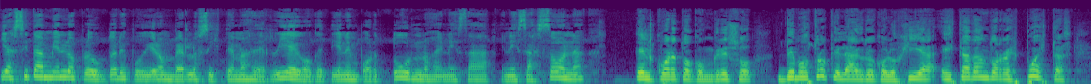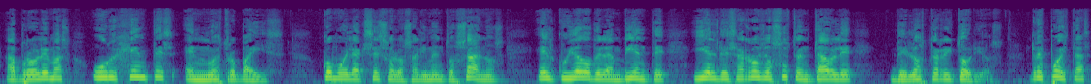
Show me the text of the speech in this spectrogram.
y así también los productores pudieron ver los sistemas de riego que tienen por turnos en esa, en esa zona. El cuarto Congreso demostró que la agroecología está dando respuestas a problemas urgentes en nuestro país, como el acceso a los alimentos sanos, el cuidado del ambiente y el desarrollo sustentable de los territorios, respuestas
